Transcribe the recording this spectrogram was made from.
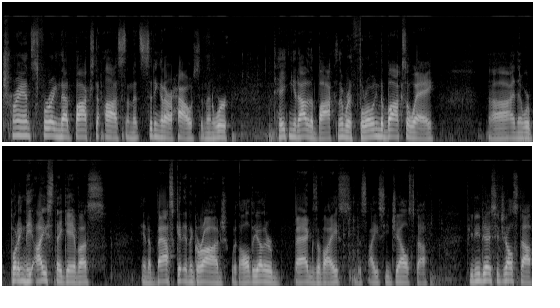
transferring that box to us, and it's sitting at our house, and then we're taking it out of the box, and then we're throwing the box away, uh, and then we're putting the ice they gave us in a basket in the garage with all the other bags of ice, this icy gel stuff. If you need icy gel stuff,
